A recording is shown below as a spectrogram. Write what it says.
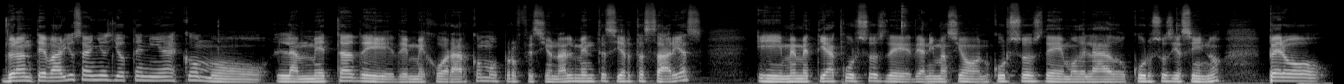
durante varios años yo tenía como la meta de, de mejorar como profesionalmente ciertas áreas y me metía a cursos de, de animación, cursos de modelado, cursos y así, ¿no? Pero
